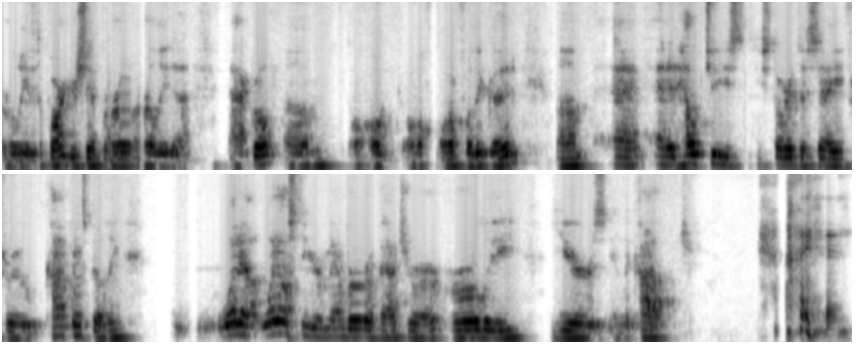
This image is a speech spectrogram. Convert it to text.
early as a partnership, early to ACREL, um, all, all, all, for the good. Um, and, and it helped you, you started to say through conference building. What, el- what else do you remember about your early years in the college? I,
